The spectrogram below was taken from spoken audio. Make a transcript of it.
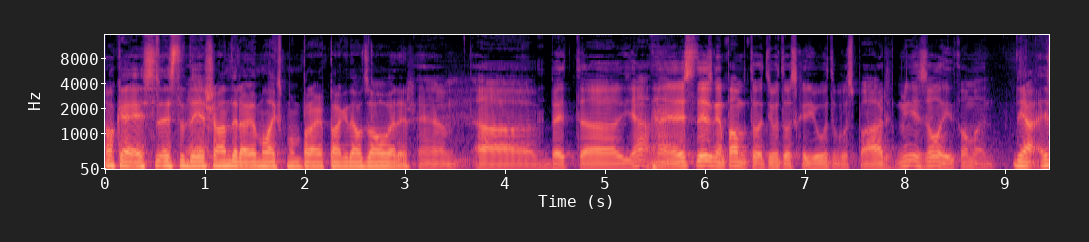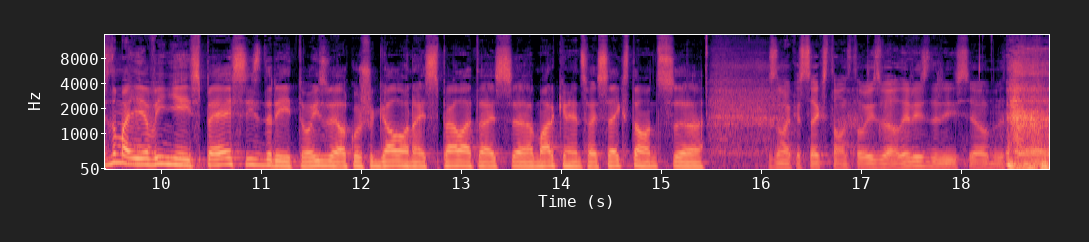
Ok, es, es tad iešu Anderā, jo man liekas, man pārāk, pārāk daudz over ir. Jā, uh, bet uh, jā, nē, es diezgan pamatot jūtos, ka jūta būs pāri. Viņa ir zelīta komanda. Jā, es domāju, ja viņi spēs izdarīt to izvēli, kurš ir galvenais spēlētājs, uh, Markins vai Sekstons. Uh, Es domāju, ka Sekstons to izvēli ir izdarījis jau, bet uh,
